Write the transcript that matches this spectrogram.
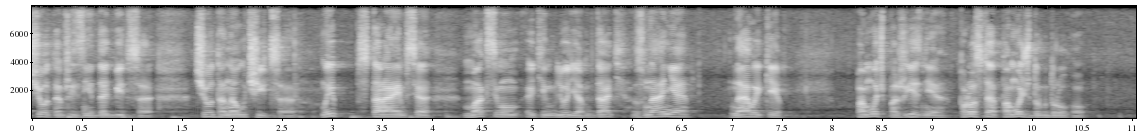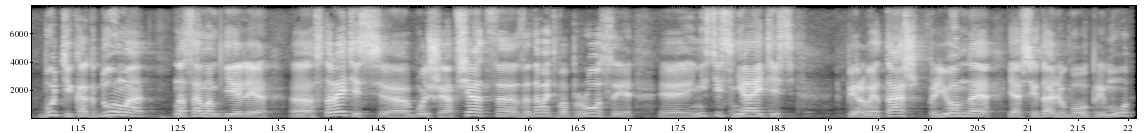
чего-то в жизни добиться, чего-то научиться, мы стараемся максимум этим людям дать знания, навыки, помочь по жизни, просто помочь друг другу. Будьте как дома, на самом деле. Э, старайтесь э, больше общаться, задавать вопросы, э, не стесняйтесь. Первый этаж, приемная. Я всегда любого приму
